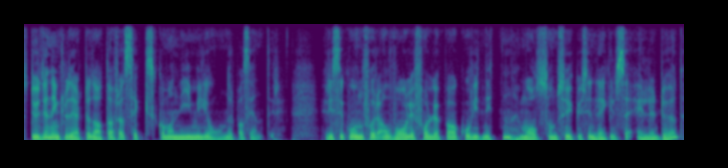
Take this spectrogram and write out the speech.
Studien inkluderte data fra 6,9 millioner pasienter. Risikoen for alvorlig forløp av covid-19, målt som sykehusinnleggelse eller død,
